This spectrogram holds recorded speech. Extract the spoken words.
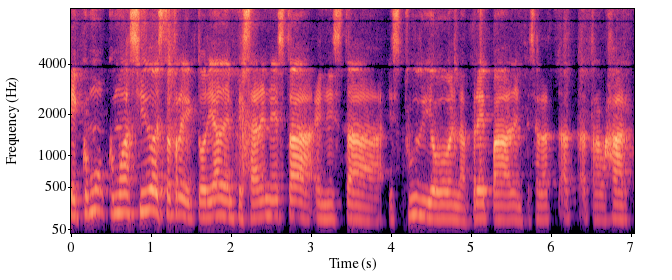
Eh, ¿cómo, ¿Cómo ha sido esta trayectoria de empezar en esta, en esta estudio, en la prepa, de empezar a, a trabajar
